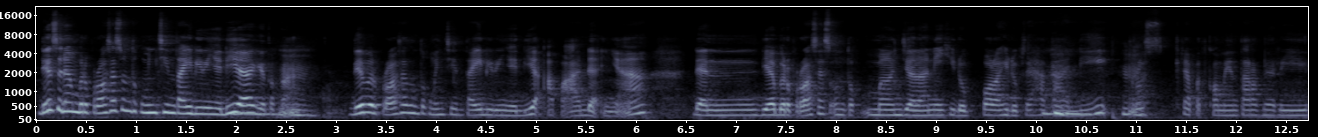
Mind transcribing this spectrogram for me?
dia sedang berproses untuk mencintai dirinya dia gitu kan Mm. dia berproses untuk mencintai dirinya dia apa adanya dan dia berproses untuk menjalani hidup pola hidup sehat tadi terus dapat komentar dari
